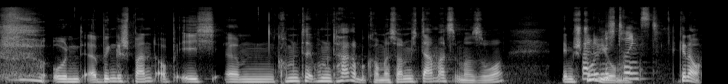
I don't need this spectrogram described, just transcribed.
und äh, bin gespannt, ob ich ähm, Kommentar Kommentare bekomme. Das war nämlich damals immer so. Im Weil Studium. du nicht trinkst. Genau.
